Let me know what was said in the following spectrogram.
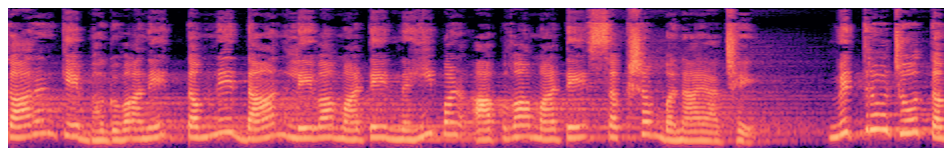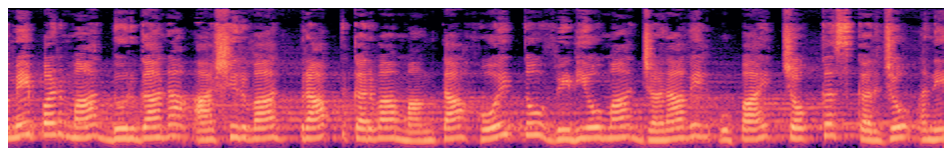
કારણ કે ભગવાને તમને દાન લેવા માટે નહીં પણ આપવા માટે સક્ષમ બનાયા છે. મિત્રો, જો તમે પણ માં દુર્ગાના આશીર્વાદ પ્રાપ્ત કરવા માંગતા હોય તો વિડીયોમાં જણાવેલ ઉપાય ચોક્કસ કરજો અને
